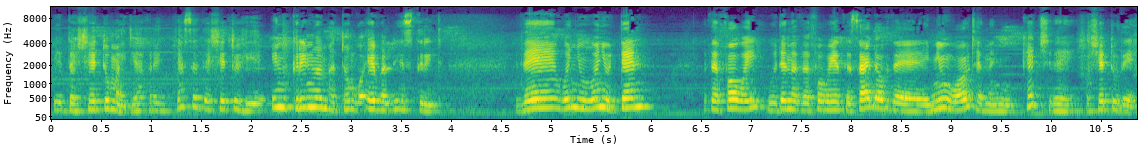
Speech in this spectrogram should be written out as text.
The Shetu, my dear friend. Just at the Shetu here. In Greenwell Matongo, Evelyn Street. There, when you when you turn at the four-way, you turn at the four-way at the side of the New World, and then you catch the Shetu there.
